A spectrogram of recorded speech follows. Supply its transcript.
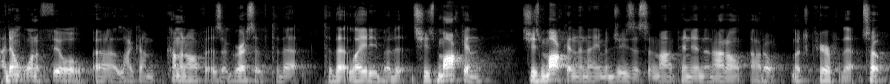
I don't want to feel uh, like I'm coming off as aggressive to that to that lady, but it, she's mocking she's mocking the name of Jesus, in my opinion, and I don't I don't much care for that. So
